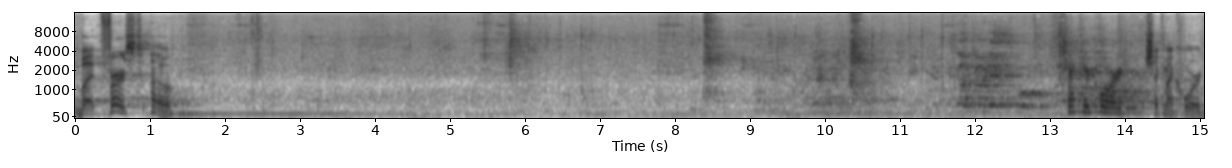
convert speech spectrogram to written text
But first, oh. Check your cord. Check my cord.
